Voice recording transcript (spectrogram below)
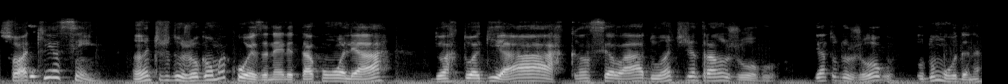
Só que assim, antes do jogo é uma coisa, né? Ele tá com um olhar do Arthur Aguiar cancelado antes de entrar no jogo. Dentro do jogo, tudo muda, né?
